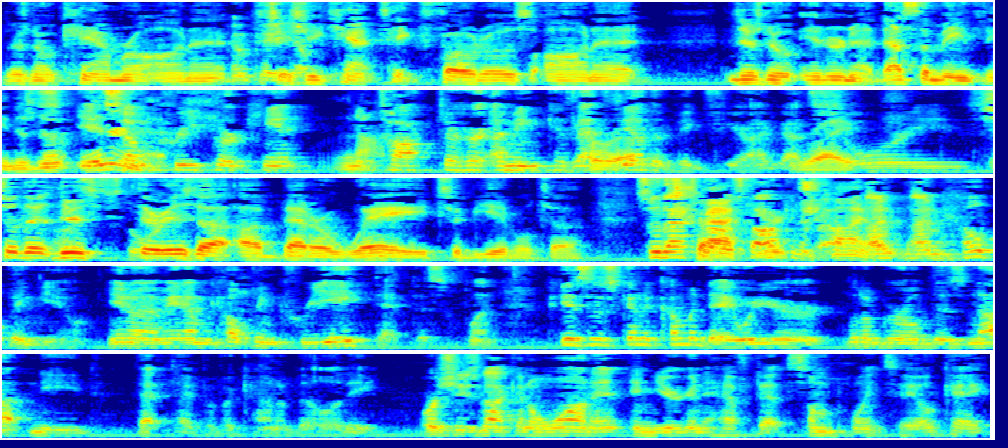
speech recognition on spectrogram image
There's no camera on it, Okay, so yep. she can't take photos on it. There's no internet. That's the main thing. There's no internet. some creeper can't No. talk to her, I mean, because that's Correct. the other big fear. I've got Right. stories. So there, there's there is a, a better way to be able to. So that's what I was talking about. I'm, I'm helping you. You know, what I mean, I'm helping create that discipline because there's going to come a day where your little girl does not need that type of accountability, or she's not going to want it, and you're going to have to at some point say, "Okay,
